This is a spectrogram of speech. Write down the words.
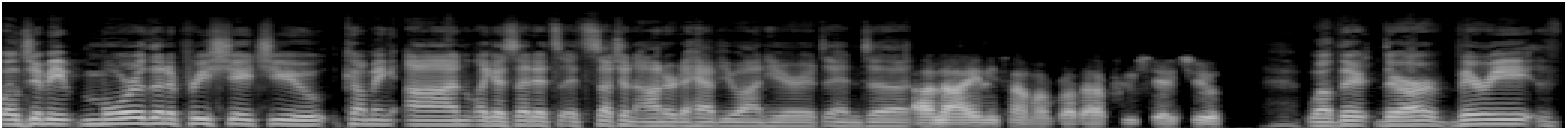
well, Jimmy, more than appreciate you coming on. Like I said, it's it's such an honor to have you on here. And uh, oh no anytime my brother i appreciate you well, there there are very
